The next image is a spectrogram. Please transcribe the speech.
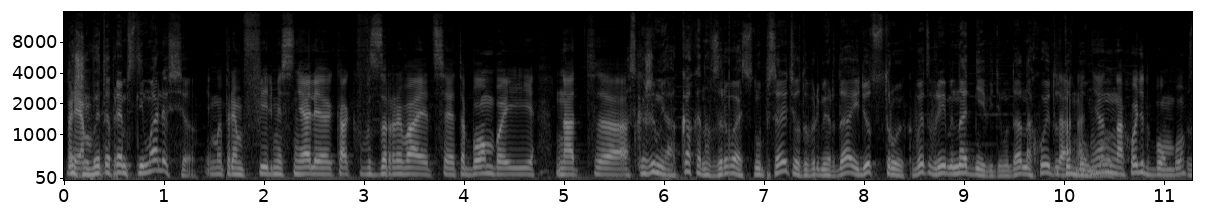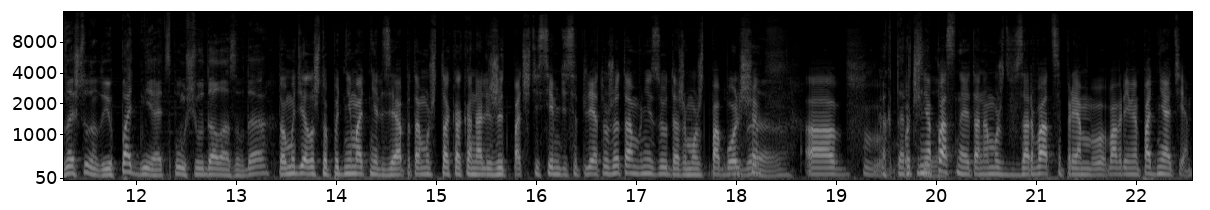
Слушай, прям, вы это прям снимали все? и мы прям в фильме сняли, как взрывается эта бомба, и над, э, А скажи мне, а как она взрывается? Ну, представляете, вот, например, да, идет стройка. В это время на дне, видимо, да, находит да, эту над бомбу. ней находит бомбу. Значит, что надо ее поднять с помощью водолазов, да? То мы дело, что поднимать нельзя, потому что так как она лежит почти 70 лет уже там внизу, даже может побольше, Да. а, очень опасно это, она может взорваться прямо во время поднятия.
